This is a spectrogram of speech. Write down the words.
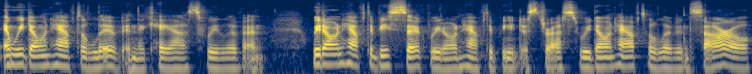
and we don't have to live in the chaos we live in. We don't have to be sick. We don't have to be distressed. We don't have to live in sorrow.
